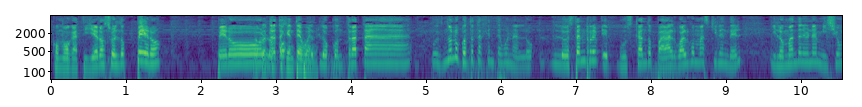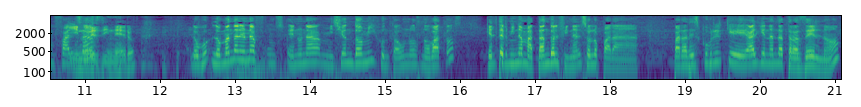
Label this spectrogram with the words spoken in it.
como gatillero a sueldo, pero... Pero Lo contrata co- gente buena. Lo, contrata... Pues no lo contrata gente buena, lo, lo están re- eh, buscando para algo, algo más quieren de él y lo mandan en una misión falsa. Y no es dinero. Lo, lo mandan en una, fun- en una misión dummy junto a unos novatos que él termina matando al final solo para, para descubrir que alguien anda atrás de él, ¿no?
